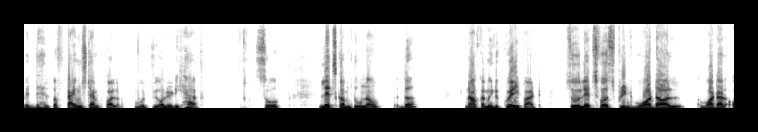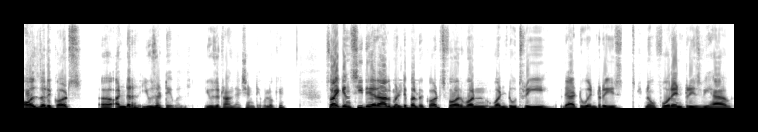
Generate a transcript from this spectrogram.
With the help of timestamp column what we already have. So let's come to now the now coming to query part. So let's first print what all what are all the records uh, under user table user transaction table okay? So i can see there are multiple records for one one two three there are two entries no four entries we have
